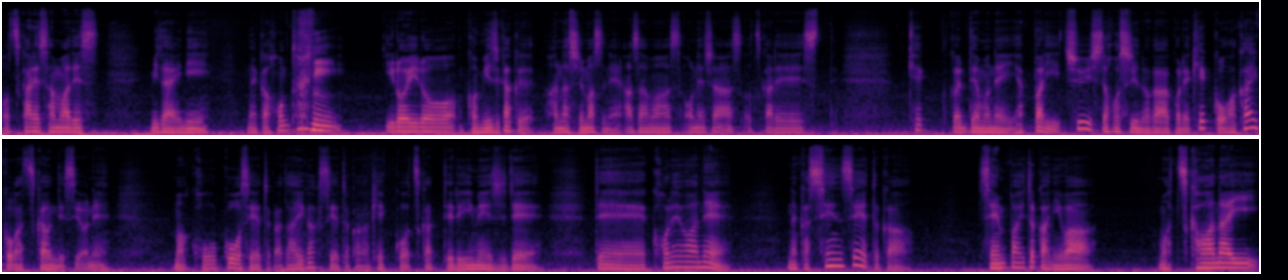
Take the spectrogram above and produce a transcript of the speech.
お疲れ様です。みたいに、なんか本当にいろいろこう短く話しますね。あざます、おねしゃす、お疲れです。結構、でもね、やっぱり注意してほしいのが、これ結構若い子が使うんですよね。まあ高校生とか大学生とかが結構使ってるイメージで、で、これはね、なんか先生とか先輩とかには、まあ使わない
